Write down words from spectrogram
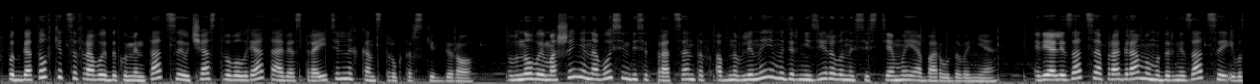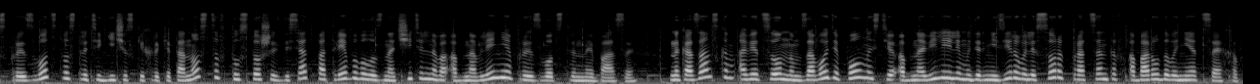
В подготовке цифровой документации участвовал ряд авиастроительных конструкторских бюро. В новой машине на 80% обновлены и модернизированы системы и оборудование. Реализация программы модернизации и воспроизводства стратегических ракетоносцев Ту-160 потребовала значительного обновления производственной базы. На Казанском авиационном заводе полностью обновили или модернизировали 40% оборудования цехов.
